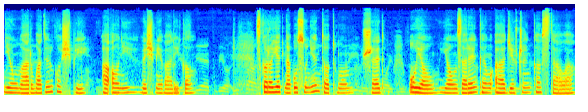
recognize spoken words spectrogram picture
nie umarła, tylko śpi, a oni wyśmiewali go. Skoro jednak usunięto tłum, szedł, ujął ją za rękę, a dziewczynka wstała.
